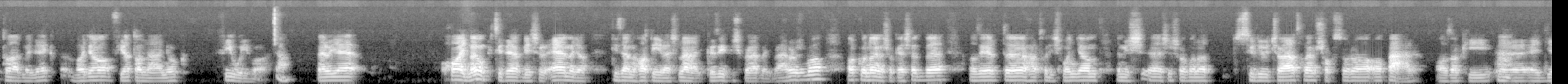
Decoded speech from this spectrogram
tovább megyek, vagy a fiatal lányok fiúival. Ja. Mert ugye, ha egy nagyon pici településről elmegy a 16 éves lány középiskolába egy városba, akkor nagyon sok esetben azért, hát hogy is mondjam, nem is elsősorban a szülőcsalád, hanem sokszor a, a pár az, aki hmm. egy,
